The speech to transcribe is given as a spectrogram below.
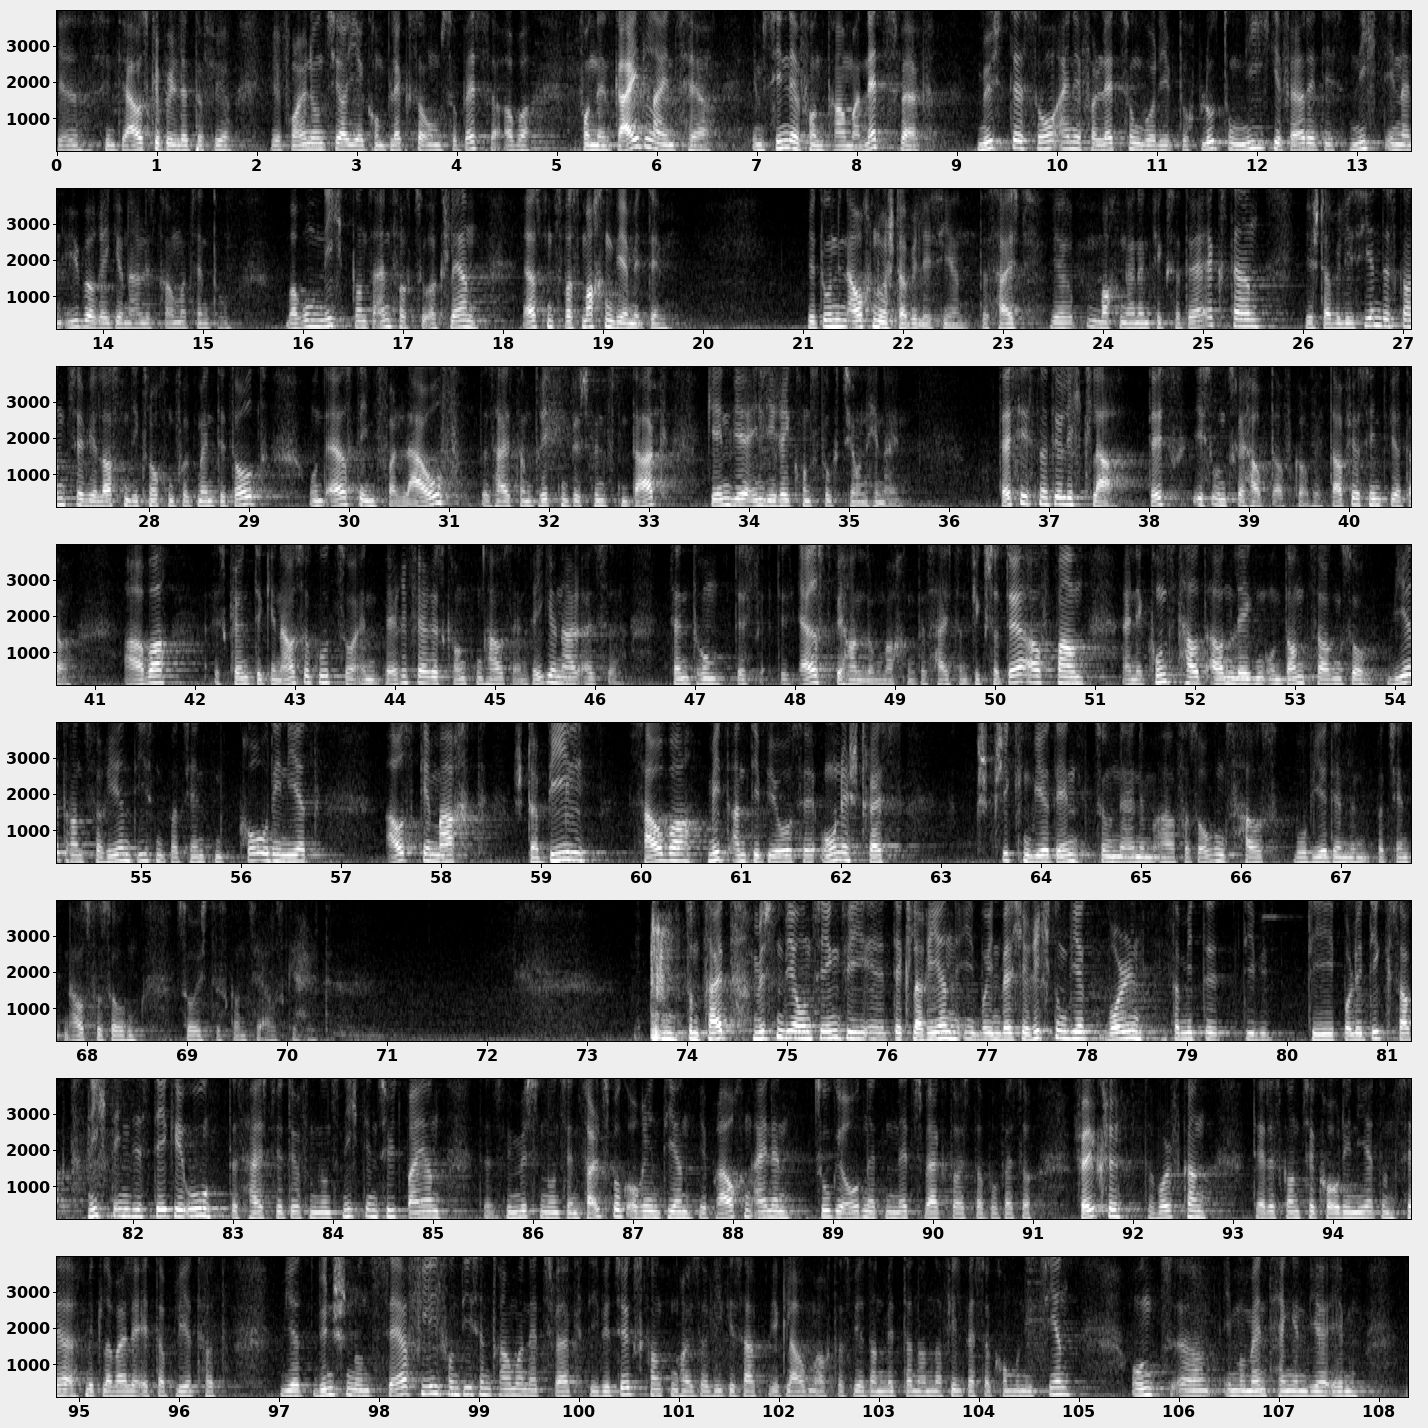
Wir sind ja ausgebildet dafür. Wir freuen uns ja, je komplexer, umso besser. Aber von den Guidelines her, im Sinne von Traumanetzwerk, müsste so eine Verletzung, wo die Durchblutung nie gefährdet ist, nicht in ein überregionales Traumazentrum. Warum nicht? Ganz einfach zu erklären. Erstens, was machen wir mit dem? Wir tun ihn auch nur stabilisieren. Das heißt, wir machen einen Fixateur extern, wir stabilisieren das Ganze, wir lassen die Knochenfragmente dort und erst im Verlauf, das heißt am dritten bis fünften Tag, gehen wir in die Rekonstruktion hinein. Das ist natürlich klar, das ist unsere Hauptaufgabe, dafür sind wir da. Aber es könnte genauso gut so ein peripheres Krankenhaus, ein regional als Zentrum des, des Erstbehandlung machen. Das heißt, ein Fixateur aufbauen, eine Kunsthaut anlegen und dann sagen, so, wir transferieren diesen Patienten koordiniert, ausgemacht, stabil, sauber, mit Antibiose, ohne Stress, schicken wir den zu einem äh, Versorgungshaus, wo wir den Patienten ausversorgen. So ist das Ganze ausgeheilt. zum Zeit müssen wir uns irgendwie äh, deklarieren, in welche Richtung wir wollen, damit die, die Politik sagt, nicht in das DGU. Das heißt, wir dürfen uns nicht in Südbayern, das, wir müssen uns in Salzburg orientieren. Wir brauchen einen zugeordneten Netzwerk. Da ist der Professor Völkel, der Wolfgang, der das Ganze koordiniert und sehr mittlerweile etabliert hat. Wir wünschen uns sehr viel von diesem Traumanetzwerk. Die Bezirkskrankenhäuser, wie gesagt, wir glauben auch, dass wir dann miteinander viel besser kommunizieren. Und äh, im Moment hängen wir eben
